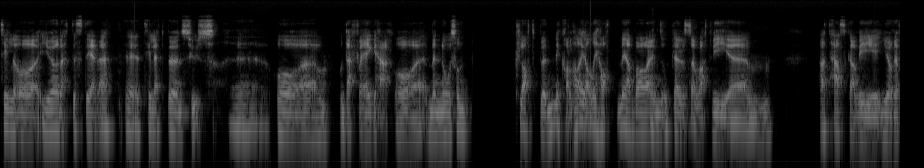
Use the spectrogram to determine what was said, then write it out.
til å gjøre dette stedet eh, til et bønns hus. Og, og, derfor er jeg her. Og, men noe sånn klart bønnekall har jeg aldri hatt, mer bare en opplevelse av at vi at her skal vi gjøre,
